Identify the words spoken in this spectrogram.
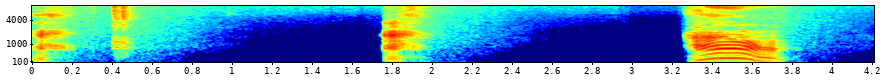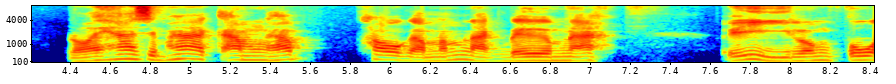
อะอะอ้าวร้อยห้าสิบห้ากรัมครับ เท่ากับน้ำหนักเดิมนะเอ้ยลงตัว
